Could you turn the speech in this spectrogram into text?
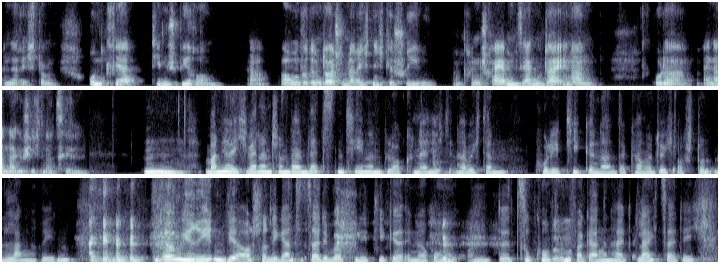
in der Richtung und kreativen Spielraum. Ja, warum wird im Deutschunterricht nicht geschrieben? Man kann schreibend sehr gut erinnern oder einander Geschichten erzählen. Hm, Manja, ich wäre dann schon beim letzten Themenblock, nämlich den habe ich dann Politik genannt. Da kann man natürlich auch stundenlang reden. irgendwie reden wir auch schon die ganze Zeit über Politik, Erinnerung und äh, Zukunft und Vergangenheit gleichzeitig.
